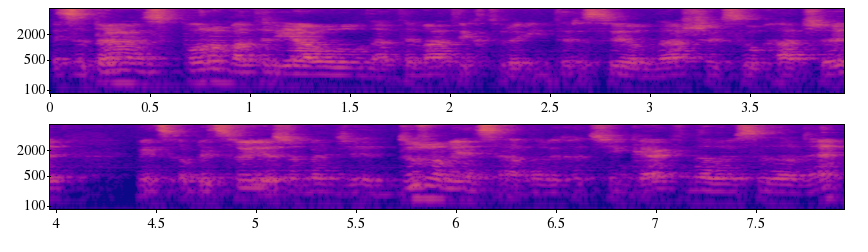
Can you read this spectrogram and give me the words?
Zebrałem sporo materiału na tematy, które interesują naszych słuchaczy, więc obiecuję, że będzie dużo mięsa w nowych odcinkach, w nowym sezonie.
